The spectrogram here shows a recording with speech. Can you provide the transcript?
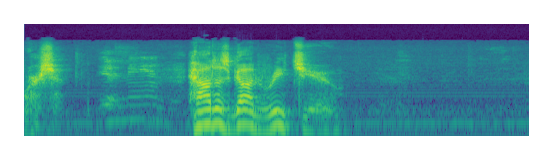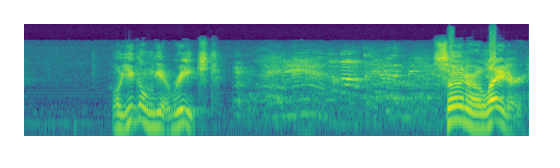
worship. Amen. How does God reach you? Well, you're going to get reached sooner or later.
